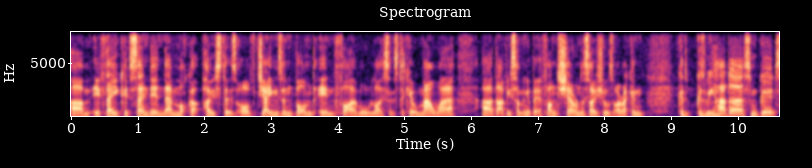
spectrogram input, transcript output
Um, if they could send in their mock-up posters of James and Bond in Firewall License to Kill malware, uh, that'd be something a bit of fun to share on the socials. I reckon, because we had uh, some good.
